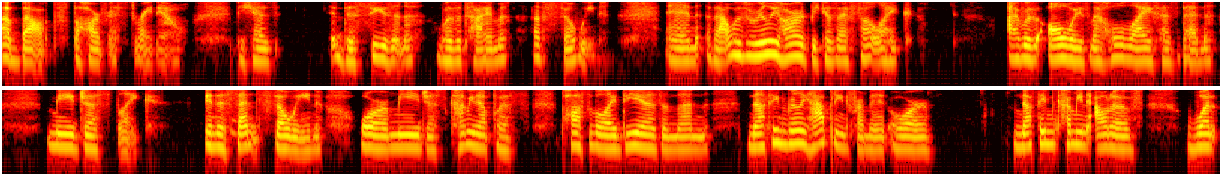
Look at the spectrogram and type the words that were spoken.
about the harvest right now because this season was a time of sowing. And that was really hard because I felt like I was always, my whole life has been me just like in a sense sowing or me just coming up with possible ideas and then nothing really happening from it or nothing coming out of what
